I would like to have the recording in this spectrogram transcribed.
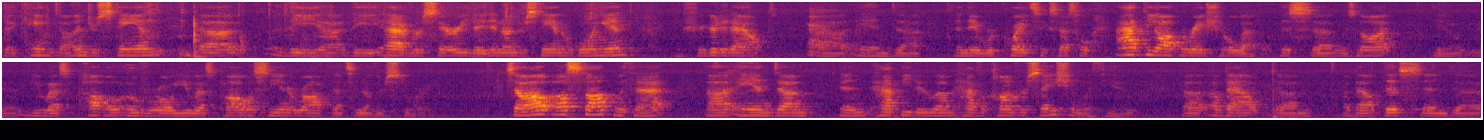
that came to understand uh, the, uh, the adversary. They didn't understand them going in. They figured it out, uh, and, and they were quite successful at the operational level. This was not, you know, U.S. Overall U.S. policy in Iraq. That's another story. So I'll, I'll stop with that, and um, and happy to um, have a conversation with you uh, about um, about this and uh,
